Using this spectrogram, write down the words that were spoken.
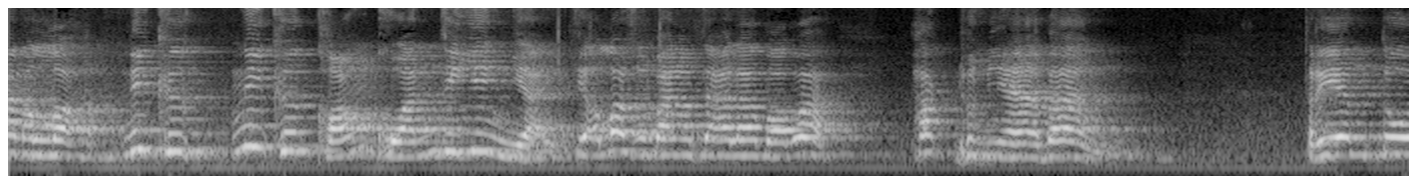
านัลลอฮ์นี่คือนี่คือของขวัญที่ยิ่งใหญ่ ที่อัลลอฮ์สุบฮานอัลตะลาบอกว่า พักดุนยาบ้าง เตรียมตัว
